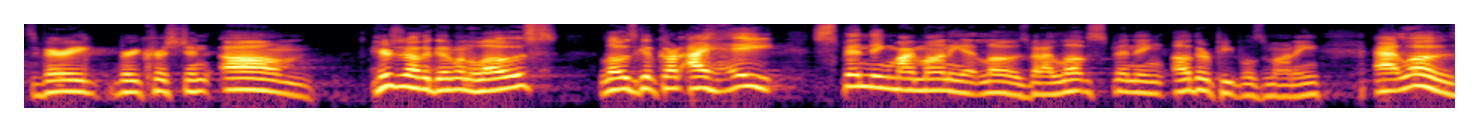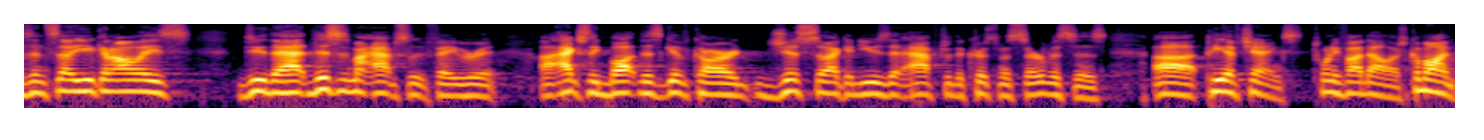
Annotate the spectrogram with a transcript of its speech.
It's very, very Christian. Um, here's another good one Lowe's. Lowe's gift card. I hate spending my money at Lowe's, but I love spending other people's money at Lowe's. And so you can always do that. This is my absolute favorite. I actually bought this gift card just so I could use it after the Christmas services. Uh, PF Chang's, $25. Come on.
